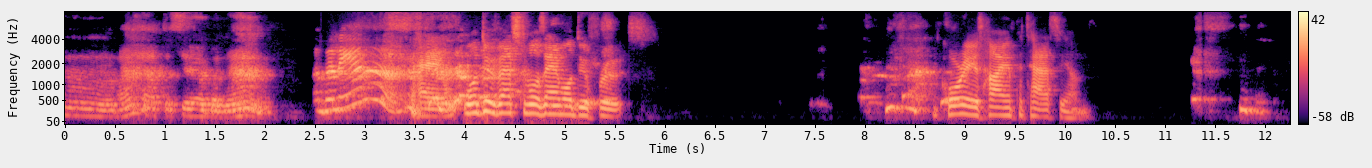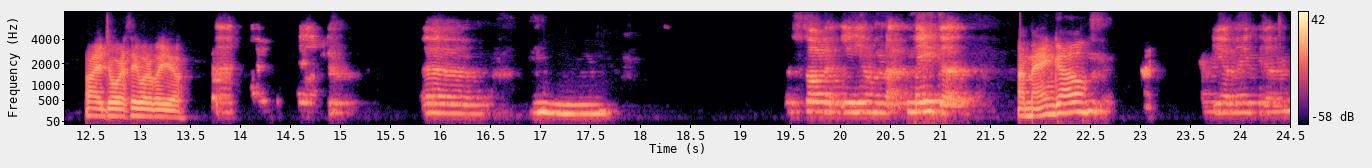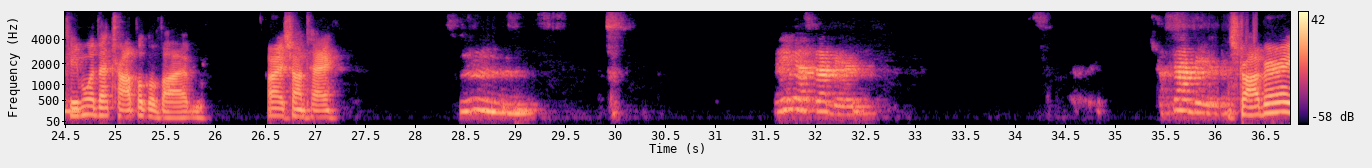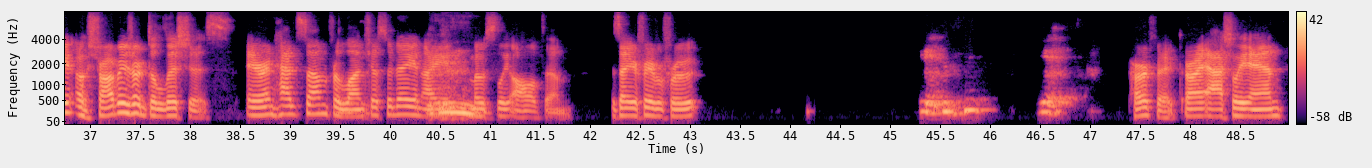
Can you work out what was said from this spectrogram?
Uh, I have to say a banana. A banana. Hey, we'll do vegetables and we'll do fruits. Corey is high in potassium. All right, Dorothy, what about you? Um, hmm, let's call um, mango. A mango? Yeah, mango. Keeping with that tropical vibe. All right, Shawnta. Hmm. Maybe a strawberry. A strawberry. Strawberry? Oh, strawberries are delicious. Aaron had some for lunch yesterday, and I ate mostly all of them. Is that your favorite fruit? Yeah. Yeah. Perfect. All right, Ashley, Anne.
